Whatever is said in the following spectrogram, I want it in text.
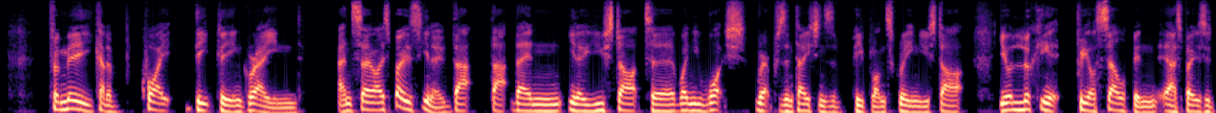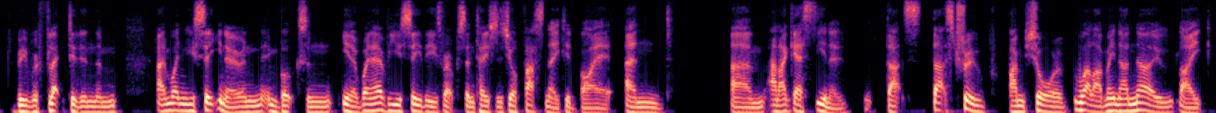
for me kind of quite deeply ingrained and so I suppose you know that that then you know you start to when you watch representations of people on screen, you start you're looking at for yourself in I suppose to be reflected in them. And when you see you know in, in books and you know whenever you see these representations, you're fascinated by it. And um, and I guess you know that's that's true. I'm sure. Well, I mean, I know like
